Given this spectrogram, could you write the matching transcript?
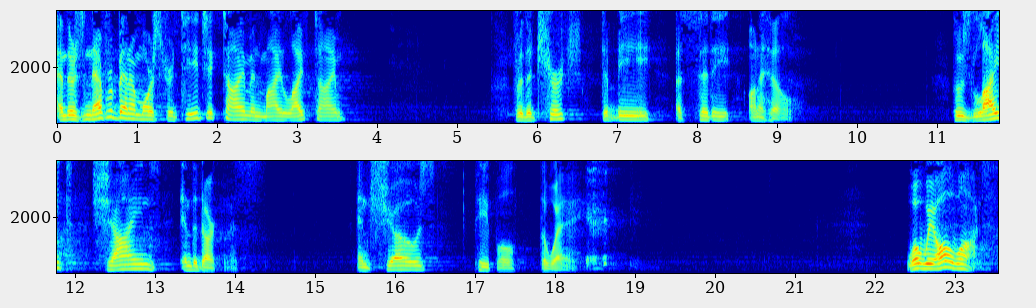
And there's never been a more strategic time in my lifetime for the church to be a city on a hill whose light shines in the darkness and shows people the way. What we all want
